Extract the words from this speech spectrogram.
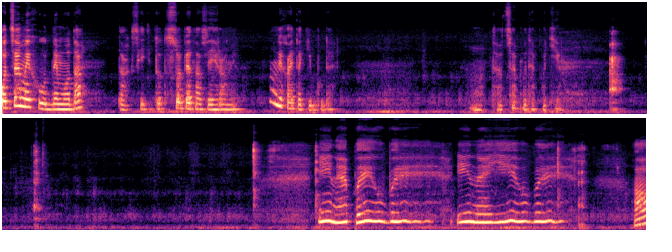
Оце ми худнемо? Да? Так, скільки тут 115 грамів. Ну, нехай так і буде. От, а це буде потім. І не пив би, і не їв би, а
